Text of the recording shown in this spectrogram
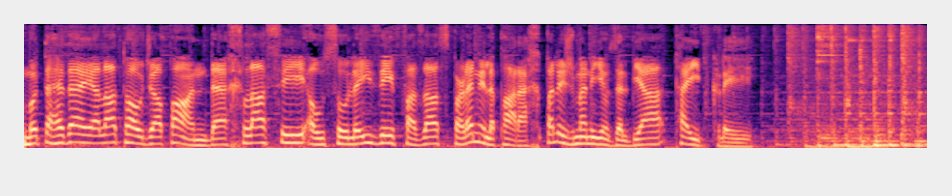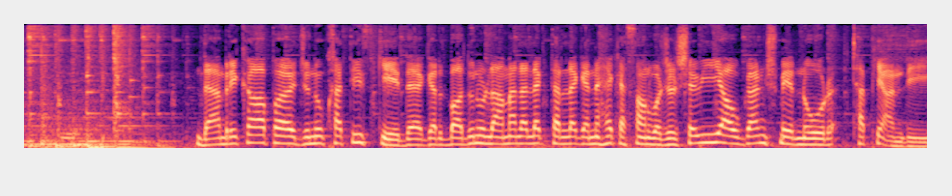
متحده ایالات او جاپان د خلاصي او سولېزي فضا سپړنې لپاره خپل ژمنې یو ځل بیا تایید کړې د امریکا په جنوب ختیځ کې د ګردبادونو لامل لګ تر لګ نه کسان وژل شوي او ګڼ شمیر نور ټپيان دي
